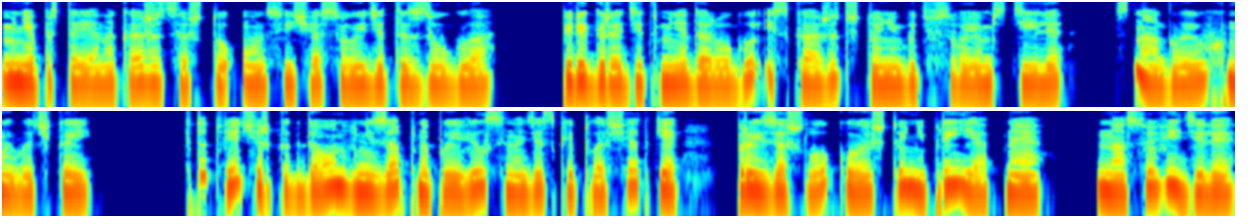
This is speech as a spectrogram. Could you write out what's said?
Мне постоянно кажется, что он сейчас выйдет из-за угла, перегородит мне дорогу и скажет что-нибудь в своем стиле, с наглой ухмылочкой. В тот вечер, когда он внезапно появился на детской площадке, произошло кое-что неприятное. Нас увидели.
